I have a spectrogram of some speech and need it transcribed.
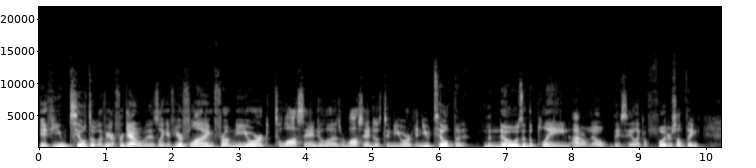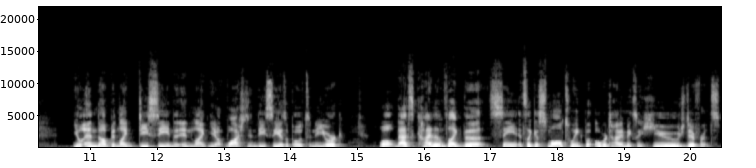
if you tilt up, I forget what it is, like if you're flying from New York to Los Angeles or Los Angeles to New York and you tilt the, the nose of the plane, I don't know, they say like a foot or something, you'll end up in like DC, in like, you know, Washington, DC as opposed to New York. Well, that's kind of like the same, it's like a small tweak, but over time it makes a huge difference.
